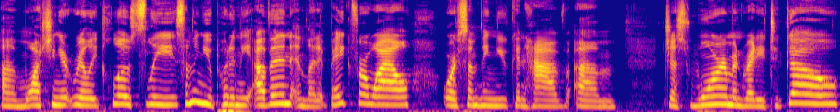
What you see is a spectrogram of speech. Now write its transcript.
um, watching it really closely, something you put in the oven and let it bake for a while, or something you can have um, just warm and ready to go,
